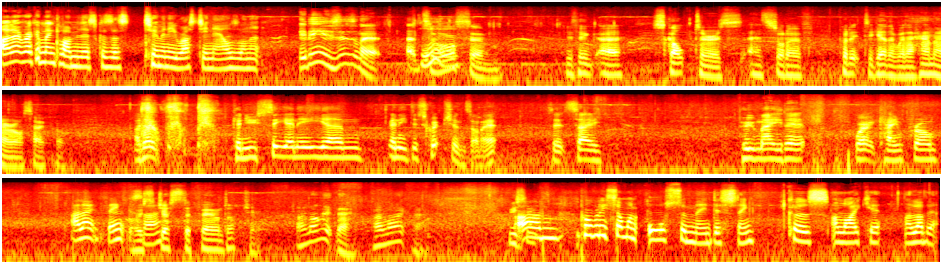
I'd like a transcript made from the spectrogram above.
I don't recommend climbing this because there's too many rusty nails on it. It is, isn't it? That's Yeah. awesome. You think a sculptor has, has sort of put it together with a hammer or so forth? I don't. Can you see any um, any descriptions on it? Does it say who made it, where it came from, I don't think or so. it's just a found object? I like that. I like that. You see, Um, probably someone awesome made this thing because I like it. I love it.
